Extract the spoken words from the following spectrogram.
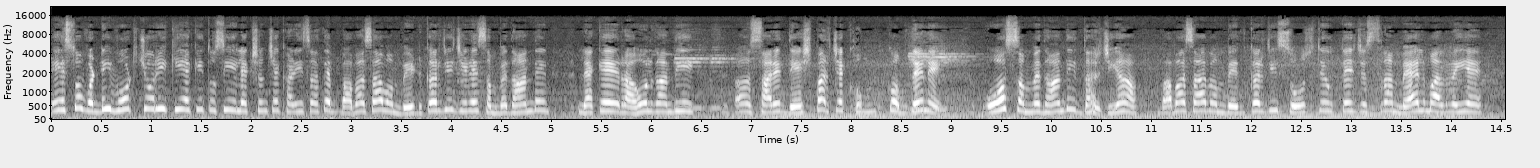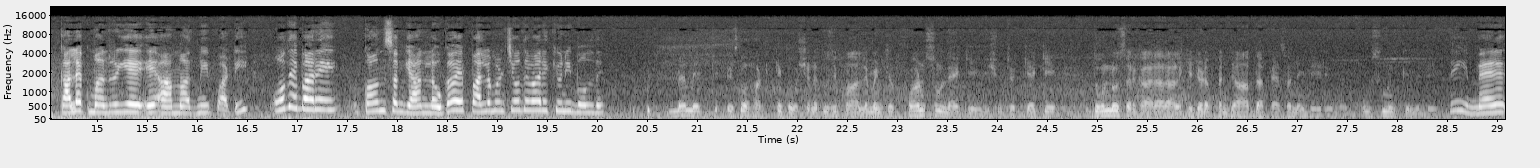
ਇਸ ਤੋਂ ਵੱਡੀ ਵੋਟ ਚੋਰੀ ਕੀ ਹੈ ਕਿ ਤੁਸੀਂ ਇਲੈਕਸ਼ਨ 'ਚ ਖੜੀ ਸਕਦੇ? ਬਾਬਾ ਸਾਹਿਬ ਅੰਬੇਡਕਰ ਜੀ ਜਿਹੜੇ ਸੰਵਿਧਾਨ ਦੇ ਲੈ ਕੇ ਰਾਹੁਲ ਗਾਂਧੀ ਸਾਰੇ ਦੇਸ਼ ਭਰ 'ਚ ਘੁੰਮਦੇ ਨੇ, ਉਹ ਸੰਵਿਧਾਨ ਦੀ ਦਰਜੀਆਂ ਬਾਬਾ ਸਾਹਿਬ ਅੰਬੇਦਕਰ ਜੀ ਸੋਚ ਦੇ ਉੱਤੇ ਜਿਸ ਤਰ੍ਹਾਂ ਮਹਿਲ ਮਲ ਰਹੀ ਹੈ ਕਲਕ ਮਲ ਰਹੀ ਹੈ ਇਹ ਆਮ ਆਦਮੀ ਪਾਰਟੀ ਉਹਦੇ ਬਾਰੇ ਕੌਣ ਸੰਗਿਆਨ ਲਊਗਾ? ਇਹ ਪਾਰਲੀਮੈਂਟ 'ਚ ਉਹਦੇ ਬਾਰੇ ਕਿਉਂ ਨਹੀਂ ਬੋਲਦੇ? ਮੈਮ ਇੱਕ ਇਸ ਤੋਂ ਹਟ ਕੇ ਕੁਐਸਚਨ ਹੈ ਤੁਸੀਂ ਪਾਰਲੀਮੈਂਟ 'ਚ ਫੰਡਸ ਨੂੰ ਲੈ ਕੇ ਇਸ਼ੂ ਚੱਕਿਆ ਕਿ ਦੋਨੋਂ ਸਰਕਾਰਾਂ ਰਲ ਕੇ ਜਿਹੜਾ ਪੰਜਾਬ ਦਾ ਪੈਸਾ ਨਹੀਂ ਦੇ ਰਹੀ ਮੈਮ ਉਸ ਨੂੰ ਕਿਵੇਂ ਦੇਖ ਨਹੀਂ ਮੈਂ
